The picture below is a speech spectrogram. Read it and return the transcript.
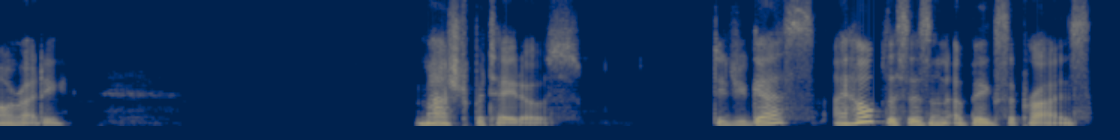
already. Mashed potatoes. Did you guess? I hope this isn't a big surprise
